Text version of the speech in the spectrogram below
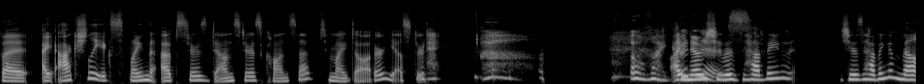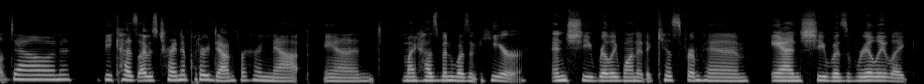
but I actually explained the upstairs downstairs concept to my daughter yesterday. oh my goodness. I know she was having she was having a meltdown because I was trying to put her down for her nap and my husband wasn't here and she really wanted a kiss from him and she was really like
